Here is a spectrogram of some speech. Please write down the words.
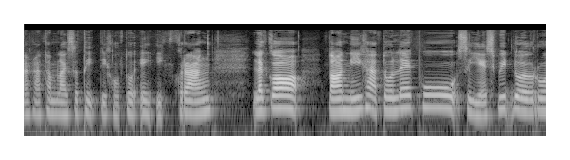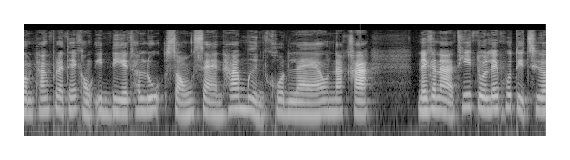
นะคะทำลายสถิติของตัวเองอีกครั้ง แล้วก็ตอนนี้ค่ะ ตัวเลขผู้เสียชีวิตโดยรวมทั้งประเทศของอินเดียทะลุ 250,000 คนแล้วนะคะ ในขณะที่ตัวเลขผู้ติดเชื้อ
